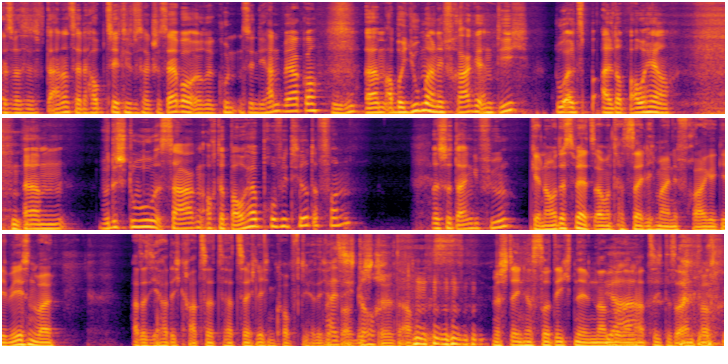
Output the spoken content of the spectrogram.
also was ist auf der anderen Seite hauptsächlich, du sagst ja selber, eure Kunden sind die Handwerker. Mhm. Ähm, aber Ju, mal eine Frage an dich, du als alter Bauherr. ähm, würdest du sagen, auch der Bauherr profitiert davon? Was ist so dein Gefühl? Genau, das wäre jetzt aber tatsächlich meine Frage gewesen, weil also die hatte ich gerade tatsächlich im Kopf, die hätte ich Weiß jetzt auch gestellt. Aber das, wir stehen hier so dicht nebeneinander, ja. dann hat sich das einfach.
